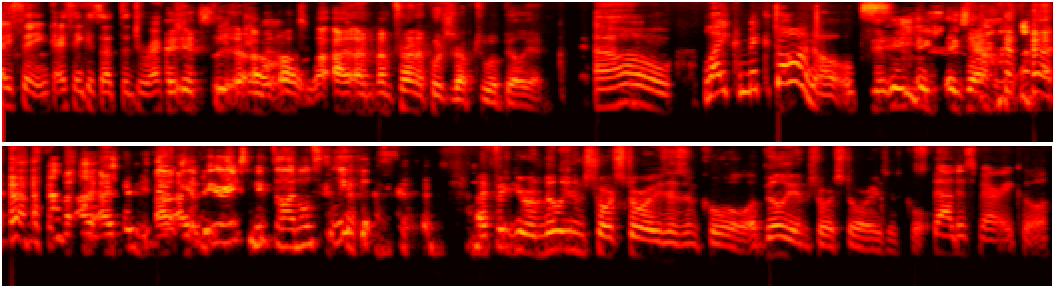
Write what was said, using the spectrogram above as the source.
I think. I think is that the direction. It's. Uh, uh, I, I'm trying to push it up to a billion. Oh, like McDonald's. exactly. I, I, think I, I think, McDonald's, please. I figure a million short stories isn't cool. A billion short stories is cool. That is very cool.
